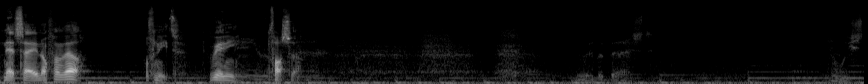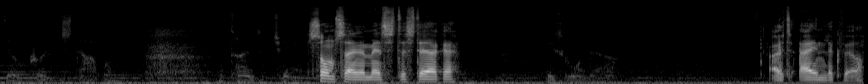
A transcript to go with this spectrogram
Net zei je nog van wel. Of niet? Ik weet niet. Vast wel. Soms zijn er mensen te sterk. Uiteindelijk wel.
